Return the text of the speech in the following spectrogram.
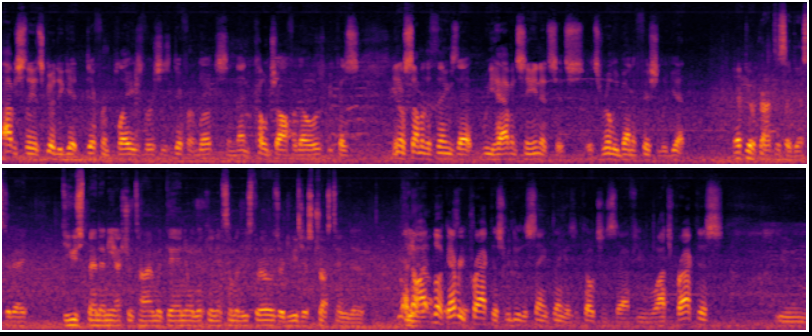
Obviously, it's good to get different plays versus different looks and then coach off of those because you know some of the things that we haven't seen it's it's it's really beneficial to get. After a practice like yesterday, do you spend any extra time with Daniel looking at some of these throws, or do you just trust him to? Yeah, no, I, look, every practice we do the same thing as a coaching staff. You watch practice, you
